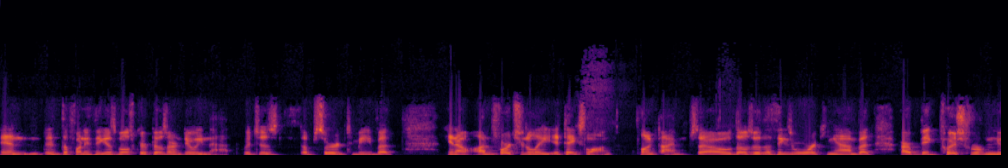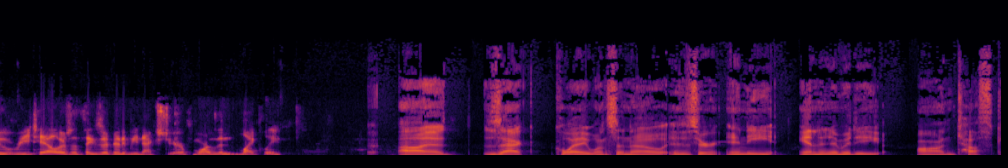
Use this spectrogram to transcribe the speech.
And, and the funny thing is, most cryptos aren't doing that, which is absurd to me. But you know, unfortunately, it takes long, long time. So those are the things we're working on. But our big push for new retailers and things are going to be next year, more than likely. Uh, Zach Quay wants to know: Is there any anonymity on TUSC?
